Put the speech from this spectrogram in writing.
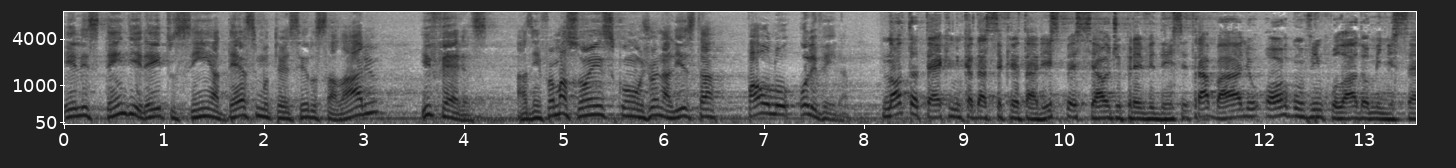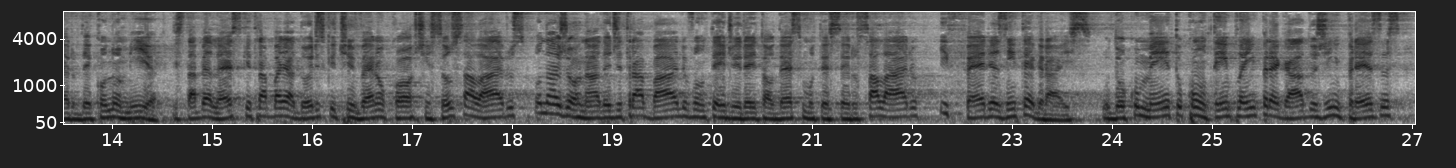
eles têm direito sim a 13 terceiro salário e férias. As informações com o jornalista Paulo Oliveira. Nota técnica da Secretaria Especial de Previdência e Trabalho, órgão vinculado ao Ministério da Economia, estabelece que trabalhadores que tiveram corte em seus salários ou na jornada de trabalho vão ter direito ao 13º salário e férias integrais. O documento contempla empregados de empresas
